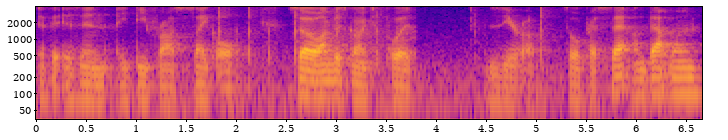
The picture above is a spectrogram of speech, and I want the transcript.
if it is in a defrost cycle. So I'm just going to put zero. So we'll press set on that one.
